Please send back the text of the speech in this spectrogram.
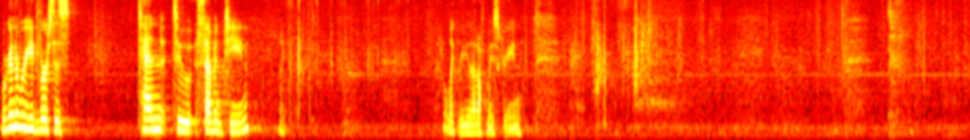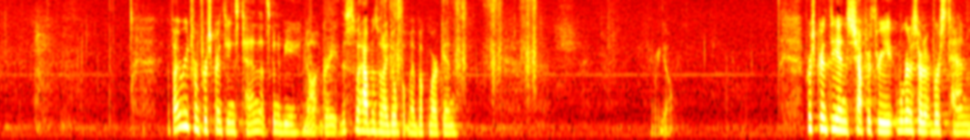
We're going to read verses 10 to 17. I don't like reading that off my screen. If I read from 1 Corinthians 10, that's going to be not great. This is what happens when I don't put my bookmark in. Here we go. 1 Corinthians chapter 3, we're going to start at verse 10. It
